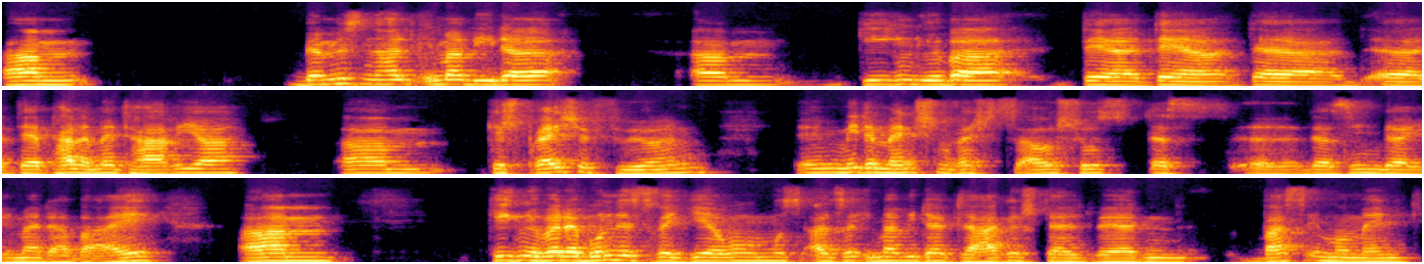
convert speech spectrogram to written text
Ähm, wir müssen halt immer wieder ähm, gegenüber der, der, der, äh, der Parlamentarier Gespräche führen äh, mit dem Menschenrechtsausschuss. Das, da sind wir immer dabei. gegenüber der Bundesregierung muss also immer wieder klargestellt werden, was im Moment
